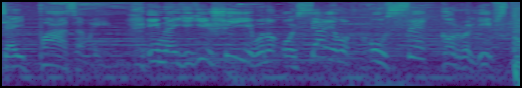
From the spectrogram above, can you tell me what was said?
сяйпазами. І на її шиї воно осяяло усе королівство.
